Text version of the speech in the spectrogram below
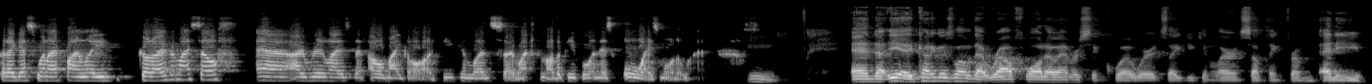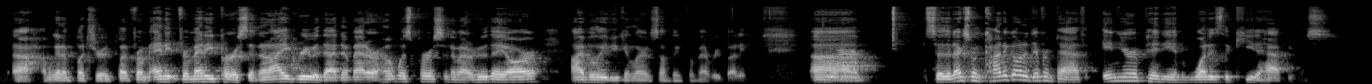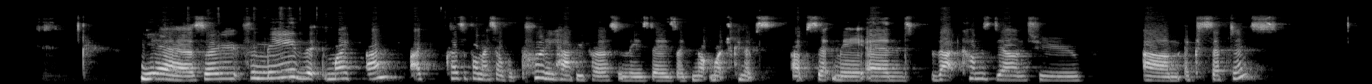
but I guess when I finally got over myself, uh, I realized that, oh my God, you can learn so much from other people and there's always more to learn. Mm. And uh, yeah, it kind of goes along with that Ralph Waldo Emerson quote, where it's like you can learn something from any. Uh, I'm going to butcher it, but from any from any person, and I agree with that. No matter a homeless person, no matter who they are, I believe you can learn something from everybody. Yeah. Um, so the next one, kind of going a different path. In your opinion, what is the key to happiness? Yeah, so for me, my I'm, I classify myself a pretty happy person these days. Like, not much can ups, upset me, and that comes down to um, acceptance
